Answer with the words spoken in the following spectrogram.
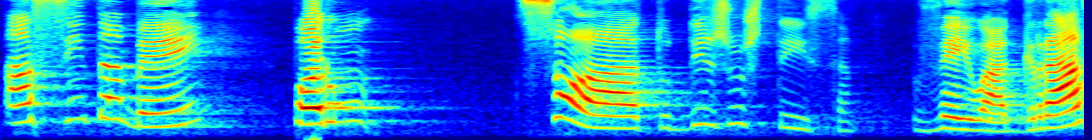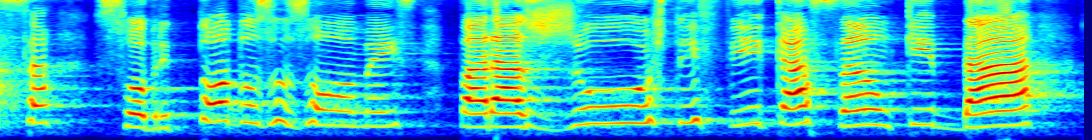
assim também por um só ato de justiça. Veio a graça sobre todos os homens para a justificação que dá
